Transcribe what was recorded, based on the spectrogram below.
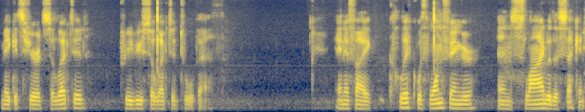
make it sure it's selected, preview selected toolpath. And if I click with one finger and slide with a second,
